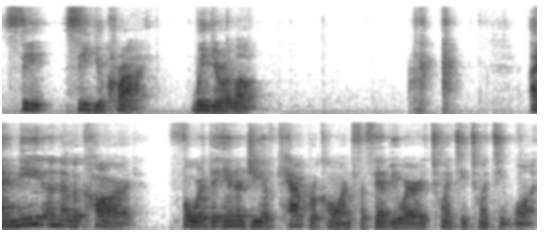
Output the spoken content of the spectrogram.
see see you cry when you're alone. I need another card for the energy of Capricorn for February 2021.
